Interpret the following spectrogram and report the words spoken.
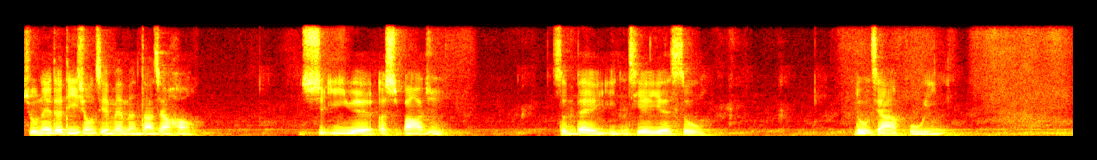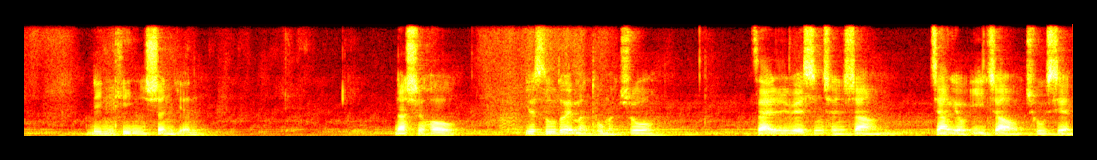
主内的弟兄姐妹们，大家好。十一月二十八日，准备迎接耶稣。路加福音，聆听圣言。那时候，耶稣对门徒们说：“在日月星辰上将有异兆出现，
